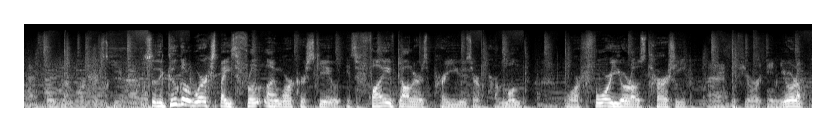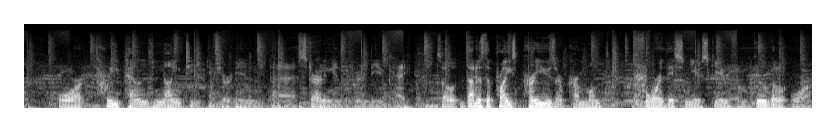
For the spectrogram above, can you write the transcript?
uh, frontline worker SKU. So the Google Workspace frontline worker SKU is $5 per user per month or 4 euros 30 uh, if you're in Europe or £3.90 if you're in uh, sterling and if you're in the UK. So that is the price per user per month for this new SKU from Google or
